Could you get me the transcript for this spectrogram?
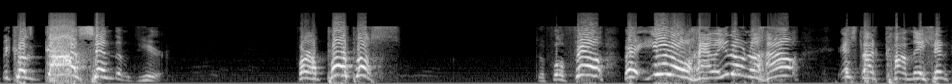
because God sent them here for a purpose to fulfill that you don't have it. You don't know how. It's not combination.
